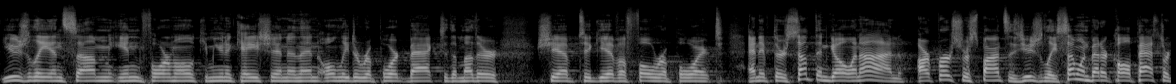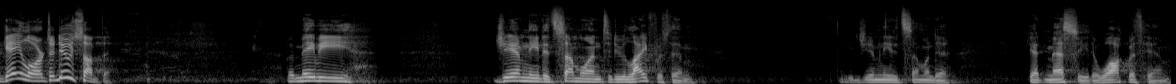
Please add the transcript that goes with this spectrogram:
usually in some informal communication, and then only to report back to the mothership to give a full report. And if there's something going on, our first response is usually someone better call Pastor Gaylord to do something. But maybe Jim needed someone to do life with him. Maybe Jim needed someone to get messy, to walk with him,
